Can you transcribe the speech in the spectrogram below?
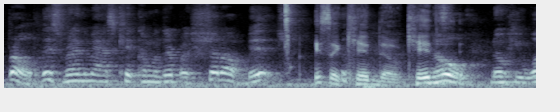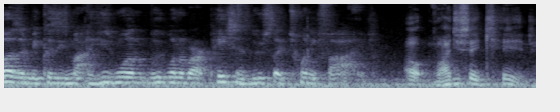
Bro, this random ass kid coming there, but shut up, bitch. It's a kid though. Kids. No, no, he wasn't because he's my he's one he's one of our patients. Who's like twenty five. Oh, why'd you say kid?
